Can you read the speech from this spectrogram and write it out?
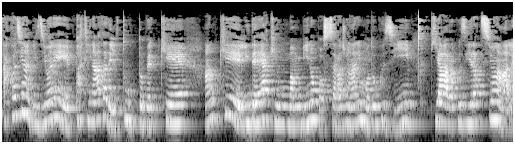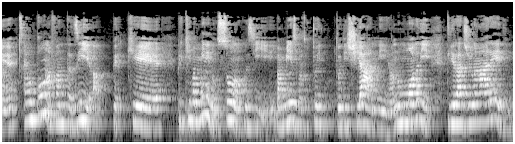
ha quasi una visione patinata del tutto perché anche l'idea che un bambino possa ragionare in modo così chiaro, così razionale, è un po' una fantasia perché, perché i bambini non sono così, i bambini soprattutto ai 12 anni hanno un modo di, di ragionare e di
